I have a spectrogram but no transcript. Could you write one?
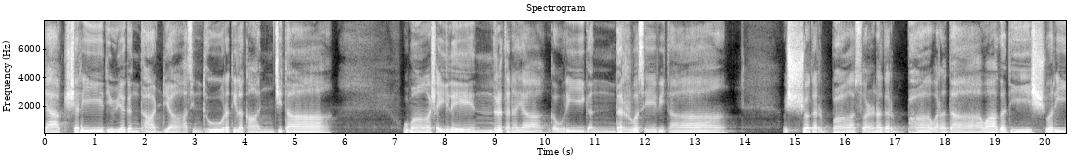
त्याक्षरी दिव्यगन्धाढ्या सिन्धूरतिलकाञ्चिता उमाशैलेन्द्रतनया गौरी गन्धर्वसेविता विश्वगर्भा स्वर्णगर्भा वरदा वागधीश्वरी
